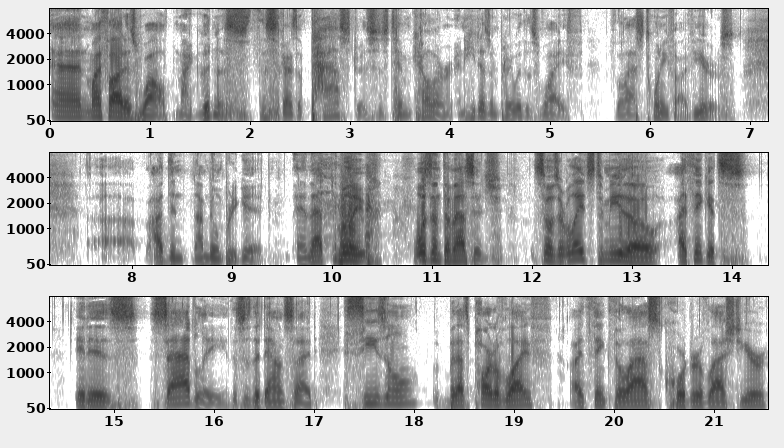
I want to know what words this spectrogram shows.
And my thought is, wow, my goodness, this guy's a pastor. This is Tim Keller, and he doesn't pray with his wife for the last 25 years. Uh, I've been, I'm doing pretty good. And that really wasn't the message. So as it relates to me, though, I think it's, it is sadly, this is the downside, seasonal, but that's part of life. I think the last quarter of last year,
